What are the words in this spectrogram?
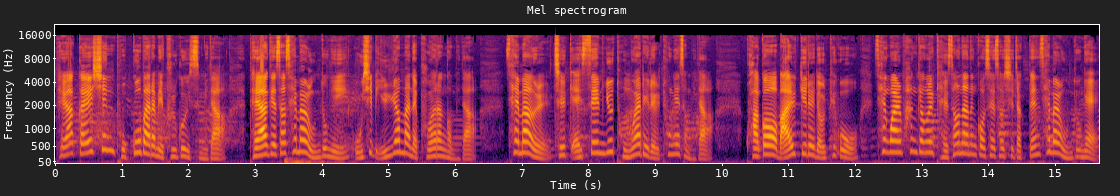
대학가에 신복고 바람이 불고 있습니다. 대학에서 새마을운동이 51년 만에 부활한 겁니다. 새마을, 즉 SMU 동아리를 통해서입니다. 과거 마을길을 넓히고 생활 환경을 개선하는 것에서 시작된 새마을 운동에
